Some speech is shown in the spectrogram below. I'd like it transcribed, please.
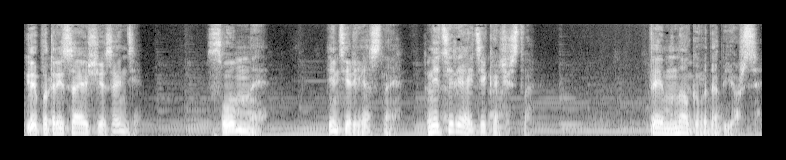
Ты потрясающая, Сэнди. Умная, интересная. Не теряйте качества. Ты многого добьешься.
